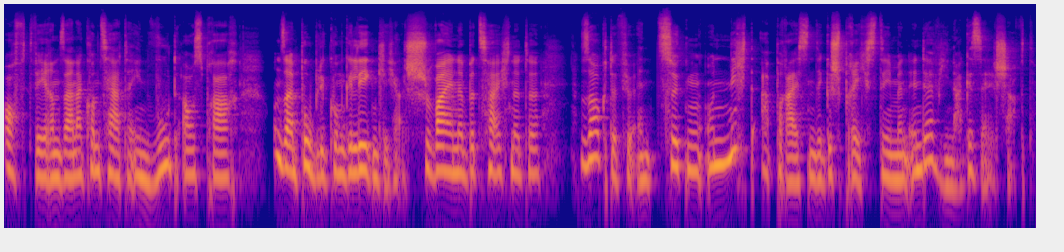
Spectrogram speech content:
oft während seiner Konzerte in Wut ausbrach und sein Publikum gelegentlich als Schweine bezeichnete, sorgte für Entzücken und nicht abreißende Gesprächsthemen in der Wiener Gesellschaft.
